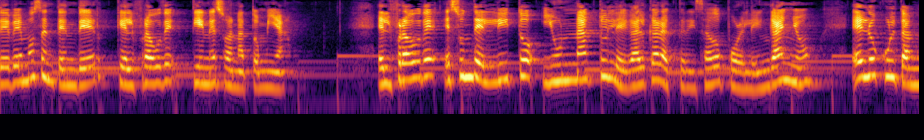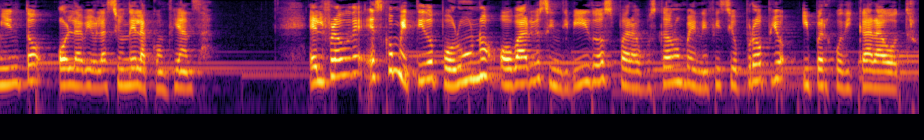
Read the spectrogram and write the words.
debemos entender que el fraude tiene su anatomía. El fraude es un delito y un acto ilegal caracterizado por el engaño, el ocultamiento o la violación de la confianza. El fraude es cometido por uno o varios individuos para buscar un beneficio propio y perjudicar a otro.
